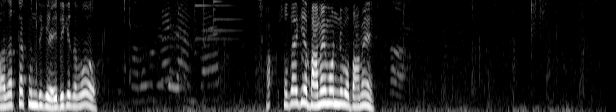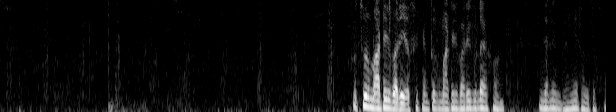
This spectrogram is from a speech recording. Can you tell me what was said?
বাজারটা কোন দিকে? এইদিকে যাব? সোজা গিয়ে বামে মন নেব বামে। প্রচুর মাটির বাড়ি আছে কিন্তু মাটির বাড়িগুলো এখন ইদানিং ভেঙে ফেলতেছে।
